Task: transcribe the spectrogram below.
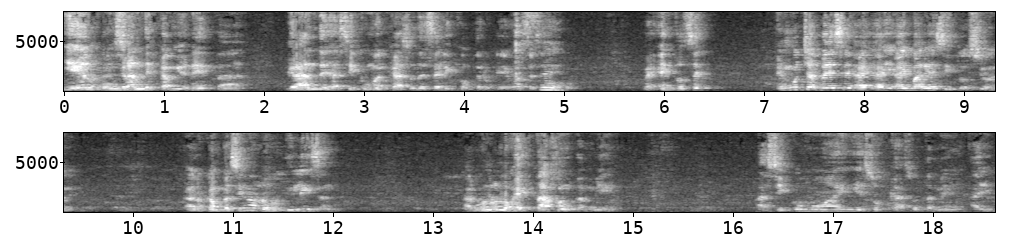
llegan con grandes camionetas, grandes, así como el caso de ese helicóptero que llegó hace Sí. poco. Entonces, en muchas veces hay, hay- hay varias situaciones. A los campesinos los utilizan, algunos los estafan también. Así como hay esos casos también, hay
